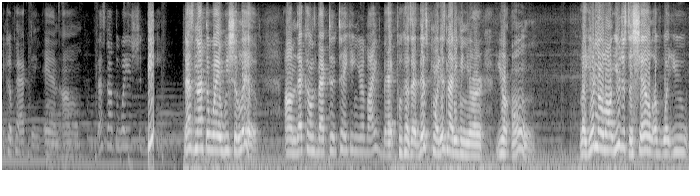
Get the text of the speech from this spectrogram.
and compacting, and um, that's not the way it should be. That's not the way we should live. Um, that comes back to taking your life back because at this point it's not even your your own. Like you're no longer you're just a shell of what you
